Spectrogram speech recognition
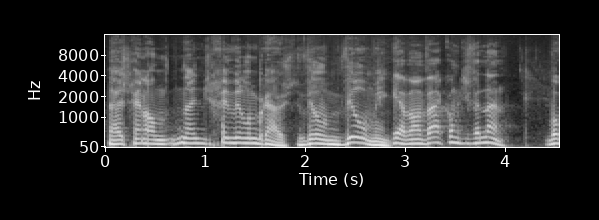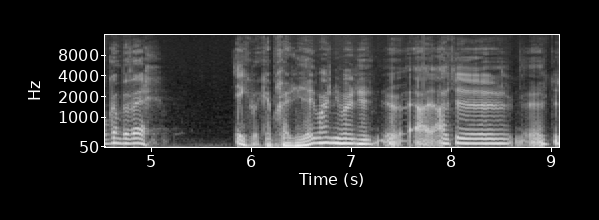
Nee, hij is geen, nee, geen Willem Bruist. Willem Wilmink. Ja, maar waar komt hij vandaan? Waar komt hij weg? Ik, ik heb geen idee waar die- eh, uit de, uit de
